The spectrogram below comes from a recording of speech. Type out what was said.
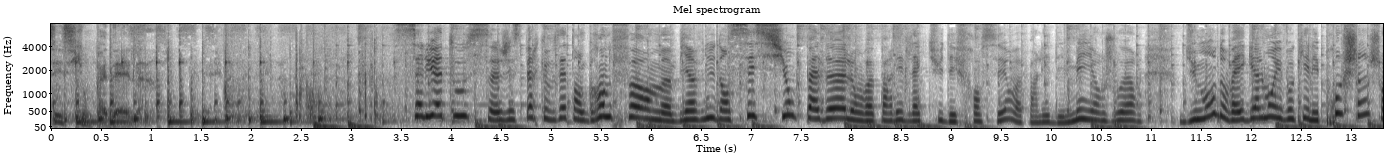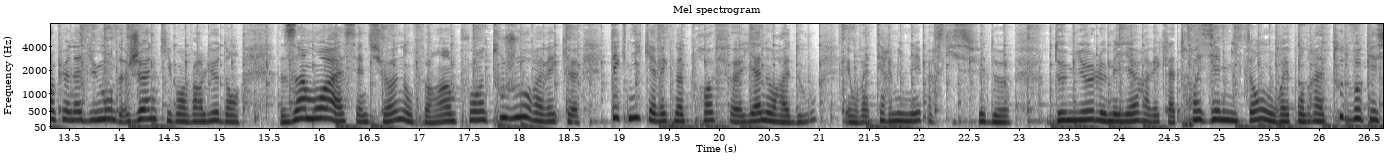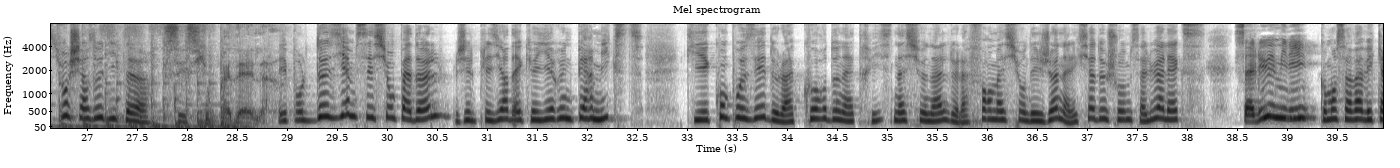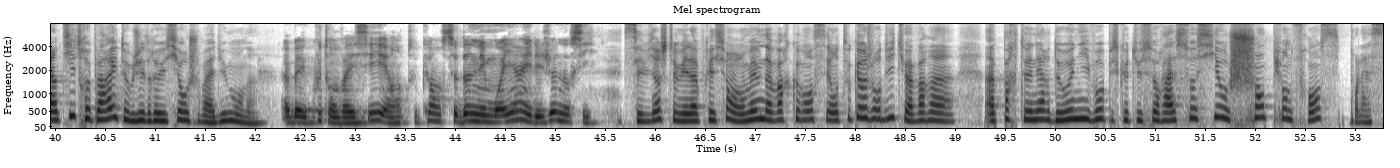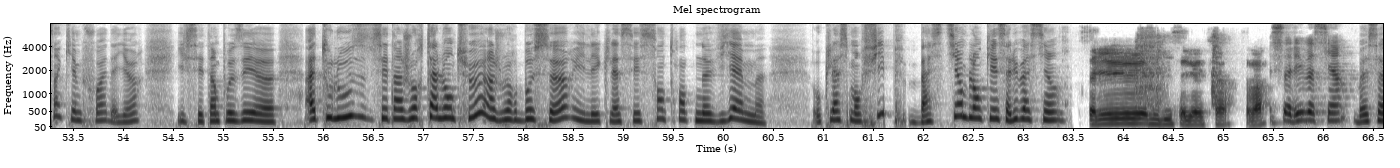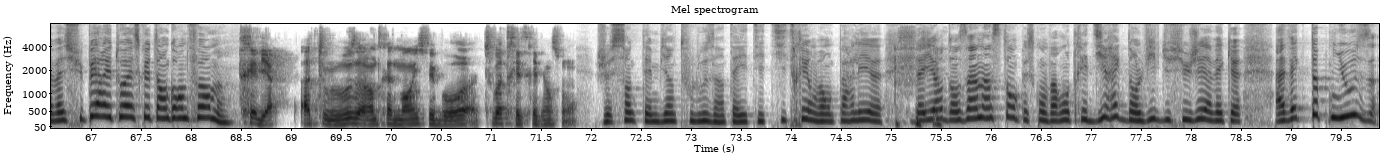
Session Padel. Salut à tous, j'espère que vous êtes en grande forme. Bienvenue dans Session Paddle. On va parler de l'actu des Français, on va parler des meilleurs joueurs du monde. On va également évoquer les prochains championnats du monde jeunes qui vont avoir lieu dans un mois à Ascension. On fera un point toujours avec euh, technique avec notre prof euh, Yann Oradou. Et on va terminer par ce qui se fait de, de mieux, le meilleur, avec la troisième mi-temps. On répondra à toutes vos questions, chers auditeurs. Session Padel. Et pour le deuxième Session Paddle, j'ai le plaisir d'accueillir une paire mixte qui est composée de la coordonnatrice nationale de la formation des jeunes, Alexia Dechaume. Salut Alex. Salut Émilie. Comment ça va avec un titre pareil? T'es obligé de réussir au championnat du monde. Ah bah écoute, on va essayer. En tout cas, on se donne les moyens et les jeunes aussi. C'est bien, je te mets la pression avant même d'avoir commencé. En tout cas, aujourd'hui, tu vas avoir un, un, partenaire de haut niveau puisque tu seras associé au champion de France pour la cinquième fois d'ailleurs. Il s'est imposé euh, à Toulouse. C'est un joueur talentueux, un joueur bosseur. Il est classé 139e au classement FIP, Bastien Blanquet. Salut Bastien. Salut Émilie, salut Alexa, ça va? Salut Bastien. Bah ça va super et toi, est-ce que tu es en grande forme? Très bien, à Toulouse, à l'entraînement, il fait beau, tout va très très bien en ce moment. Je sens que tu aimes bien Toulouse, hein. tu as été titré, on va en parler euh, d'ailleurs dans un instant parce qu'on va rentrer direct dans le vif du sujet avec, euh, avec Top News.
